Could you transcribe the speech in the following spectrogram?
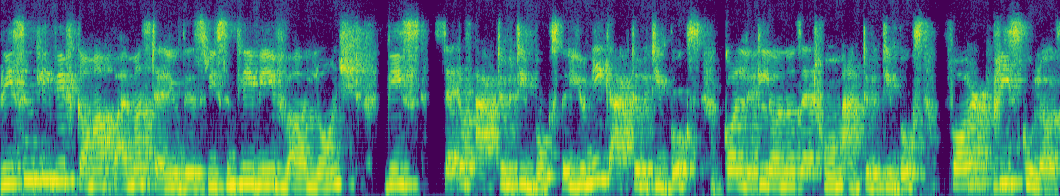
Recently, we've come up, I must tell you this, recently we've uh, launched these set of activity books, the unique activity books called Little Learners at Home activity books for preschoolers.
